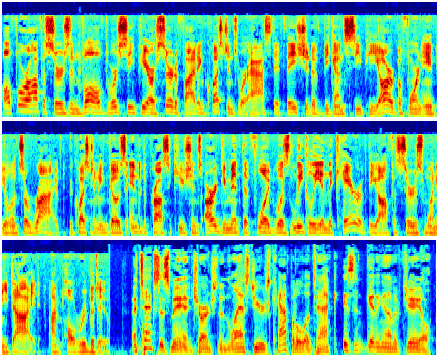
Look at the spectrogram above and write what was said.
All four officers involved were CPR certified, and questions were asked if they should have begun CPR before an ambulance arrived. The questioning goes into the prosecution's argument that Floyd was legally in the care of the officers when he died. I'm Paul Rubidoux. A Texas man charged in last year's Capitol attack isn't getting out of jail.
